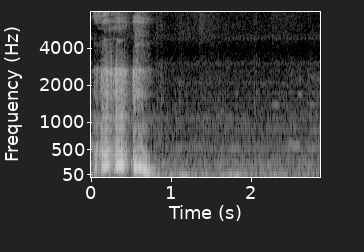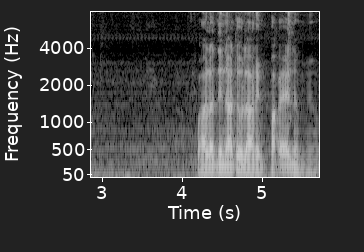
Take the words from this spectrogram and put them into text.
Pala din natin, wala rin pakialam yun.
